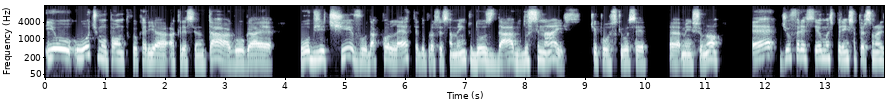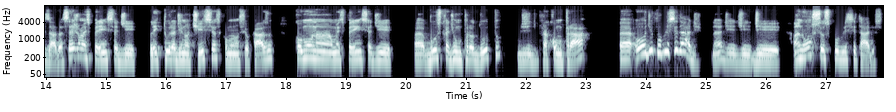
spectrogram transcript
E o, o, último ponto que eu queria acrescentar, Guga, é o objetivo da coleta e do processamento dos dados, dos sinais, tipo os que você uh, mencionou, é de oferecer uma experiência personalizada, seja uma experiência de leitura de notícias, como no seu caso, como na, uma experiência de uh, busca de um produto para comprar, uh, ou de publicidade, né, de, de, de anúncios publicitários.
